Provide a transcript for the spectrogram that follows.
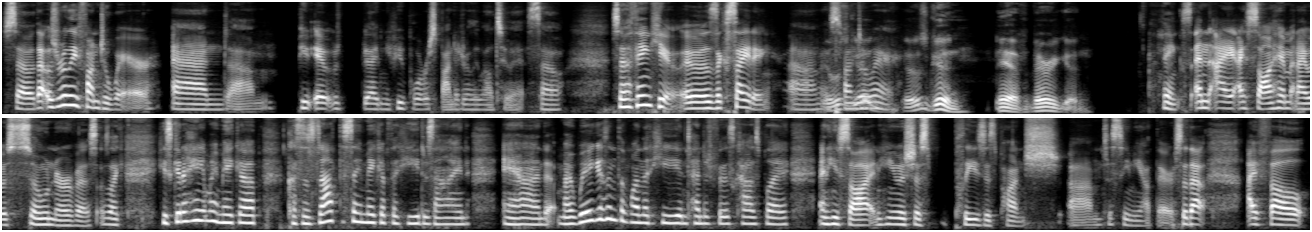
So that was really fun to wear, and um, it. I mean, people responded really well to it. So, so thank you. It was exciting. Um, it, was, fun good. to wear. It was good. Yeah, very good. Thanks. And I, I saw him and I was so nervous. I was like, he's going to hate my makeup because it's not the same makeup that he designed. And my wig isn't the one that he intended for this cosplay. And he saw it and he was just pleased as punch um, to see me out there. So that I felt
